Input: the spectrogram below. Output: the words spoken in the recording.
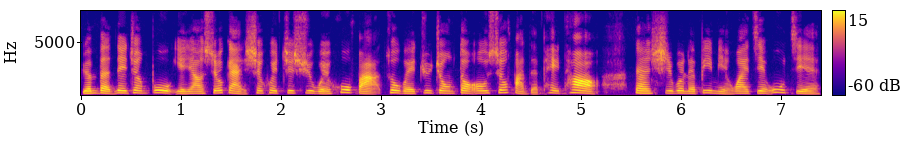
原本内政部也要修改《社会秩序维护法》作为聚众斗殴修法的配套，但是为了避免外界误解，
